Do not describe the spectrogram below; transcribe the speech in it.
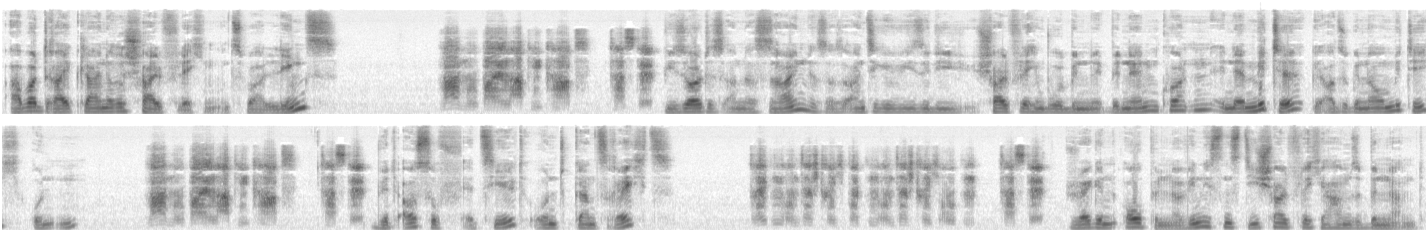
aber drei kleinere Schallflächen. Und zwar links, War Mobile Applicat. Taste. Wie sollte es anders sein? Das ist das einzige, wie sie die Schallflächen wohl bene- benennen konnten. In der Mitte, also genau mittig, unten, wird auch so erzählt. Und ganz rechts, Dragon unterstrich Button unterstrich Open. Taste. Dragon Open. Na, wenigstens die Schaltfläche haben sie benannt.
